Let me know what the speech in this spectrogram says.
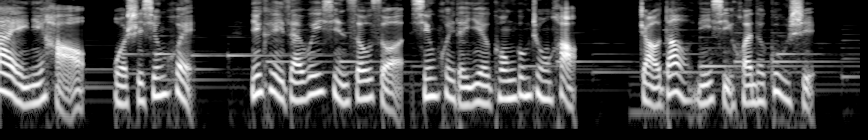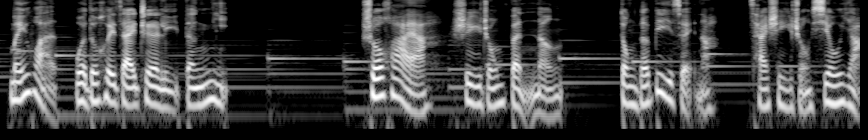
嗨，你好，我是星慧。你可以在微信搜索“星慧的夜空”公众号，找到你喜欢的故事。每晚我都会在这里等你。说话呀是一种本能，懂得闭嘴呢才是一种修养。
